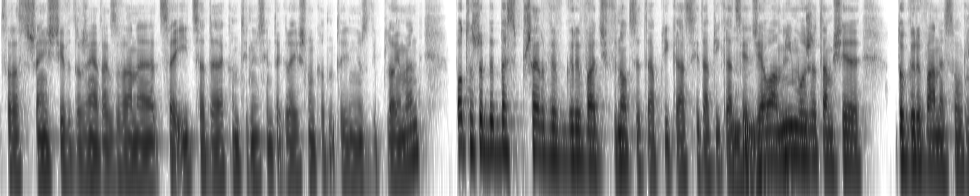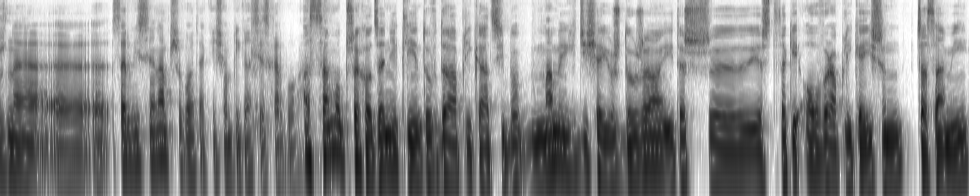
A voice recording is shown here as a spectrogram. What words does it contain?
coraz częściej wdrożenia tak zwane CICD, Continuous Integration, Continuous Deployment, po to, żeby bez przerwy wgrywać w nocy te aplikacje. Ta aplikacja mm, działa, mimo że tam się dogrywane są różne e, e, serwisy, na przykład jakieś obligacje skarbowe. A samo przechodzenie klientów do aplikacji, bo mamy ich dzisiaj już dużo i też e, jest taki over application czasami.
